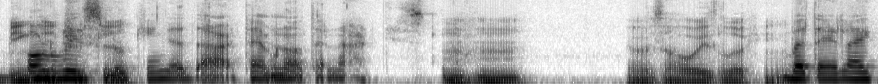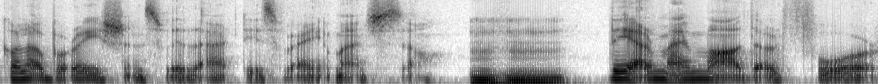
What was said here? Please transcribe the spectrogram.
being always interested? looking at art. I'm not an artist. Mm-hmm. I was always looking. But I like collaborations with artists very much. So mm-hmm. they are my model for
